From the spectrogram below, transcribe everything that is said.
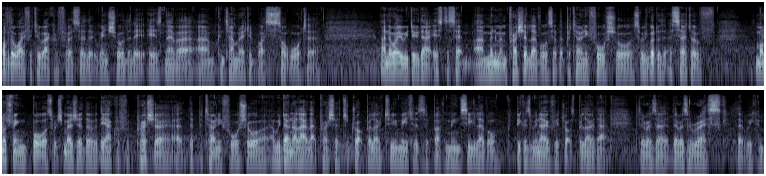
of the Waiwhetu aquifer so that we ensure that it is never um, contaminated by salt water. And the way we do that is to set uh, minimum pressure levels at the Petone foreshore. So we've got a, a set of monitoring bores which measure the, the aquifer pressure at the Petone foreshore, and we don't allow that pressure to drop below two metres above mean sea level because we know if it drops below that, there is a there is a risk that we can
